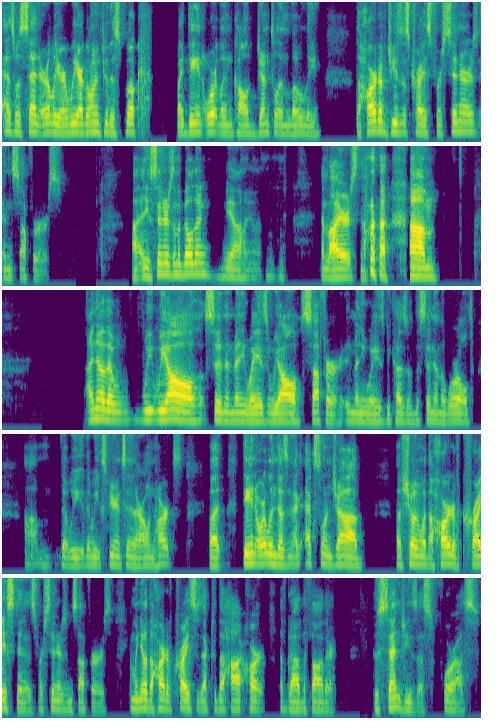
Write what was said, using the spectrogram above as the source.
as was said earlier, we are going through this book by Dane Ortlund called Gentle and Lowly The Heart of Jesus Christ for Sinners and Sufferers. Uh, any sinners in the building? Yeah. yeah. And liars? Um, I know that we, we all sin in many ways and we all suffer in many ways because of the sin in the world um, that, we, that we experience in our own hearts. But Dane Ortlund does an excellent job of showing what the heart of Christ is for sinners and sufferers. And we know the heart of Christ is actually the heart of God the Father, who sent Jesus for us.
